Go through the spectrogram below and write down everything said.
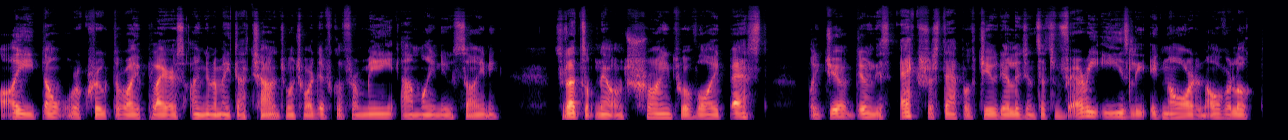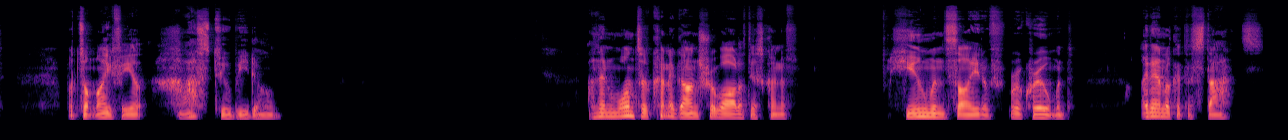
I don't recruit the right players, I'm going to make that challenge much more difficult for me and my new signing. So that's something now I'm trying to avoid best by doing this extra step of due diligence that's very easily ignored and overlooked, but something I feel has to be done. And then once I've kind of gone through all of this kind of human side of recruitment, I then look at the stats.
